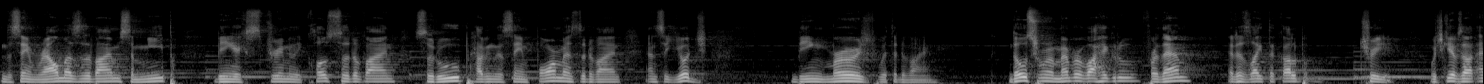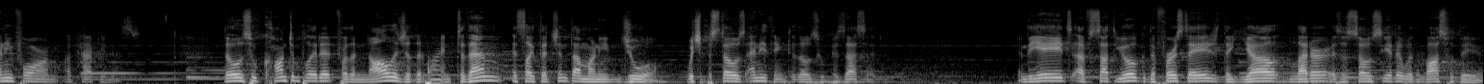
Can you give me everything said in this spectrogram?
in the same realm as the divine, Samip, being extremely close to the divine, Sarup, having the same form as the divine, and Sayuj, being merged with the divine. Those who remember Vaheguru, for them, it is like the kalp tree, which gives out any form of happiness. Those who contemplate it for the knowledge of the divine, to them, it's like the Chintamani jewel, which bestows anything to those who possess it. In the age of Satyug, the first age, the Va letter is associated with Vasudev.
